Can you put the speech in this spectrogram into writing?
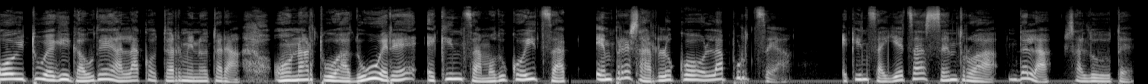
oitu egi gaude alako terminoetara, onartua du ere ekintza moduko hitzak enpresarloko lapurtzea ekin zaietza zentroa dela saldu dute.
